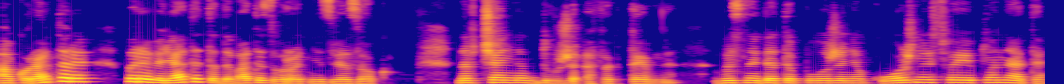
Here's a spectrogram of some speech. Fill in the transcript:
а куратори перевіряти та давати зворотній зв'язок. Навчання дуже ефективне. Ви знайдете положення кожної своєї планети,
